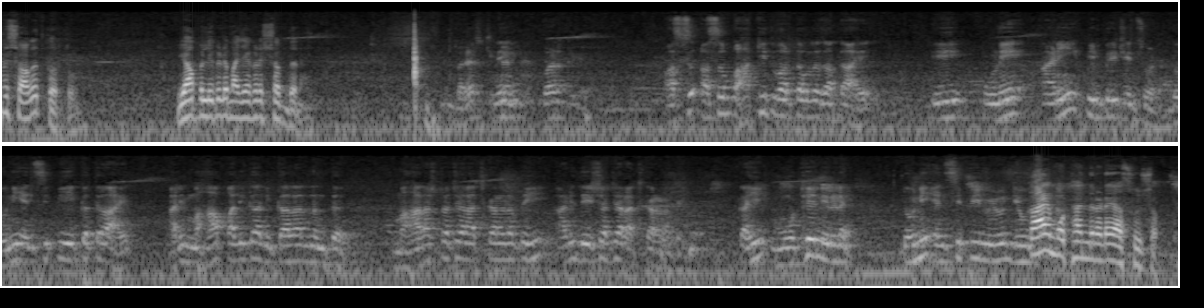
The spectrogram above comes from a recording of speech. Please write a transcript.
मी स्वागत करतो. या पलीकडे माझ्याकडे शब्द नाही. बऱ्याच ठिकाणी पण असं असं भाकीत वर्तवलं जात आहे. की पुणे आणि पिंपरी चिंचवड दोन्ही एनसीपी एकत्र आहेत आणि महापालिका निकालानंतर महाराष्ट्राच्या राजकारणातही आणि देशाच्या राजकारणातही काही मोठे निर्णय दोन्ही एनसीपी मिळून घेऊ काय? मोठा निर्णय असू शकतो?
